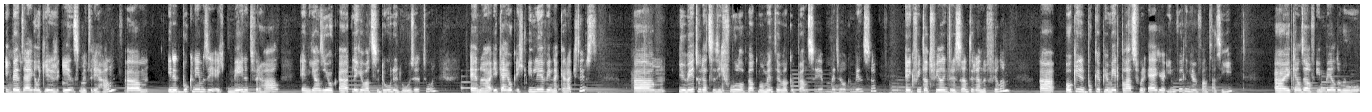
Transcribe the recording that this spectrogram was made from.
Ik ben het eigenlijk eerder eens met Rehan. Um, in het boek nemen ze echt mee in het verhaal en gaan ze je ook uitleggen wat ze doen en hoe ze het doen. En uh, je kan je ook echt inleven in de karakters. Um, je weet hoe dat ze zich voelen op welk moment en welke band ze hebben met welke mensen. En ik vind dat veel interessanter dan de film. Uh, ook in het boek heb je meer plaats voor eigen invulling en fantasie. Uh, je kan zelf inbeelden hoe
